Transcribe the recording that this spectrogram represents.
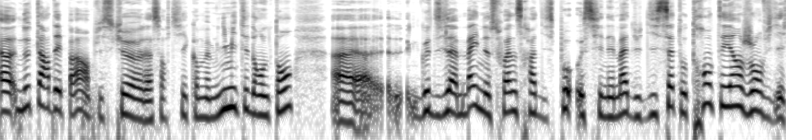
euh, ne tardez pas, hein, puisque la sortie est quand même limitée dans le temps. Euh, Godzilla Minus One sera dispo au cinéma du 17 au 31 janvier.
